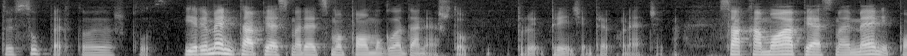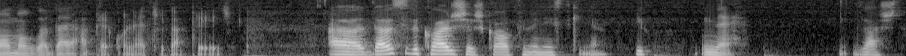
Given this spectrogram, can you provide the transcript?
to je super, to je još plus. Jer je meni ta pjesma recimo pomogla da nešto prijeđem preko nečega. Svaka moja pjesma je meni pomogla da ja preko nečega prijeđem. A, da li se deklarišeš kao feministkinja? I... Ne. Zašto?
